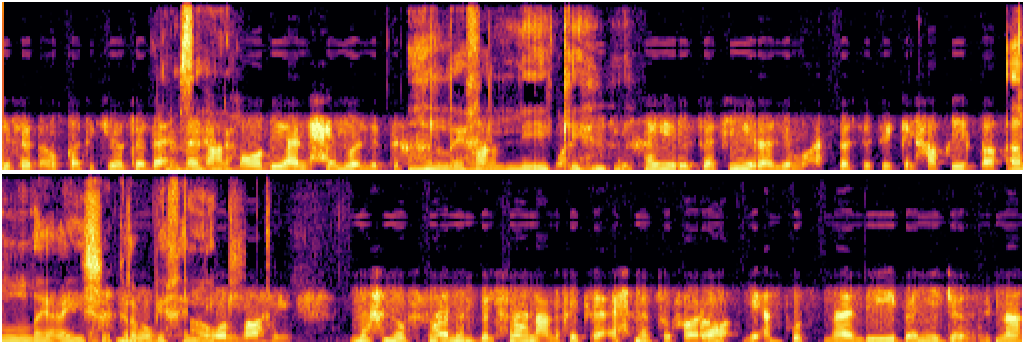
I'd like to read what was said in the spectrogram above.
يسعد اوقاتك يا أستاذة أمان على المواضيع الحلوة اللي بتختارها الله يخليكي. وأنت خير سفيرة لمؤسستك الحقيقة. الله يعيشك ربي يخليك. آه والله. نحن فعلا بالفعل على فكرة إحنا سفراء لأنفسنا لبني جنسنا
